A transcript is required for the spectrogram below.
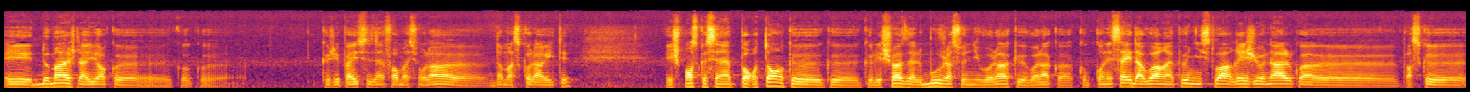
et dommage d'ailleurs que, que, que, pas eu ces informations-là dans ma scolarité. Et je pense que c'est important que, que, que, les choses elles bougent à ce niveau-là, que voilà qu'on essaye d'avoir un peu une histoire régionale, quoi, parce que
